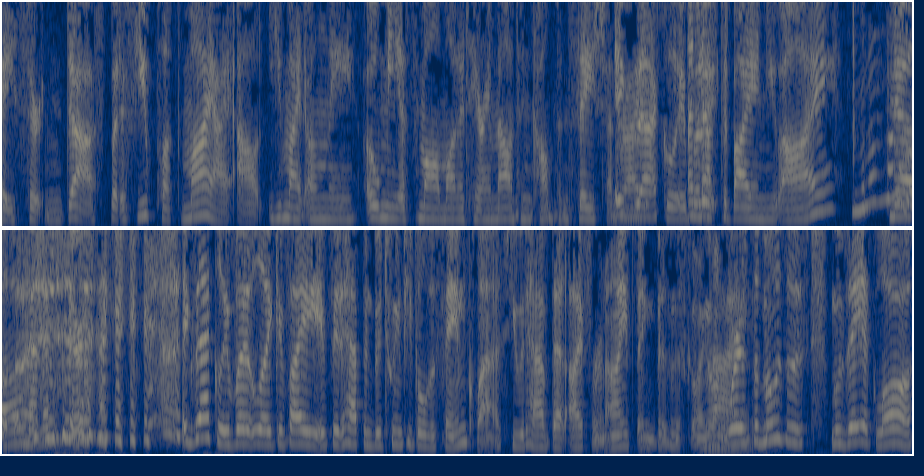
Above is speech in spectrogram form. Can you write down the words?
face certain death, but if you plucked my eye out, you might only owe me a small monetary amount in compensation. right? Exactly, but enough it- to buy a new eye. I don't know No, not necessarily. exactly, but like if I if it happened between people of the same class, you would have that eye for an eye thing business going on. Right. Whereas the Moses Mosaic law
